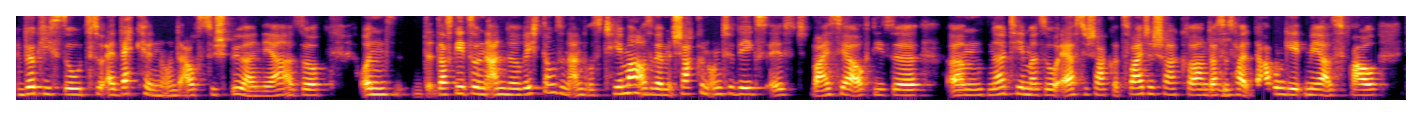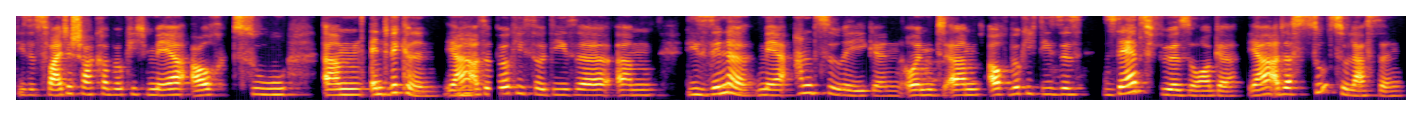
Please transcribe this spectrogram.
wirklich so zu erwecken und auch zu spüren, ja. Also und das geht so in eine andere Richtung, so ein anderes Thema. Also wer mit Chakren unterwegs ist, weiß ja auch diese ähm, ne, Thema so erste Chakra, zweite Chakra und dass mhm. es halt darum geht, mehr als Frau dieses zweite Chakra wirklich mehr auch zu ähm, entwickeln. Ja, mhm. also wirklich so diese ähm, die Sinne mehr anzuregen und ähm, auch wirklich dieses Selbstfürsorge, ja, also das zuzulassen,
